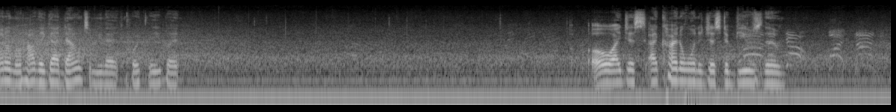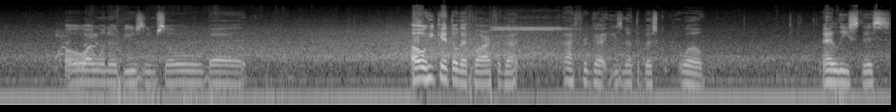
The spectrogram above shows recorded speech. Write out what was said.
I don't know how they got down to me that quickly, but... Oh, I just, I kind of want to just abuse them. Oh, I want to abuse them so bad. Oh, he can't throw that far. I forgot. I forgot he's not the best. Well, at least this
